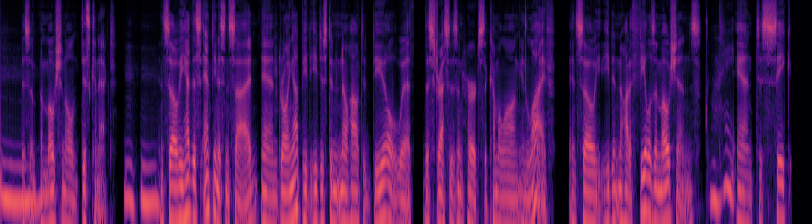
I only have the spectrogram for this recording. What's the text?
mm. this emotional disconnect. Mm-hmm. And so he had this emptiness inside. And growing up, he, he just didn't know how to deal with the stresses and hurts that come along in life. And so he didn't know how to feel his emotions right. and to seek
